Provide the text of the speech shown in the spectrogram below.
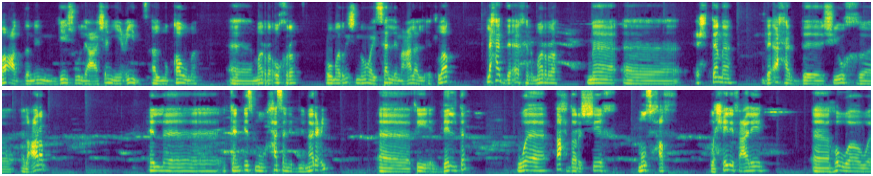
بعض من جيشه عشان يعيد المقاومة مرة أخرى. وما رضيش إن هو يسلم على الإطلاق. لحد آخر مرة ما احتمى بأحد شيوخ العرب اللي كان اسمه حسن بن مرعي في الدلتا وأحضر الشيخ مصحف وحلف عليه هو و...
